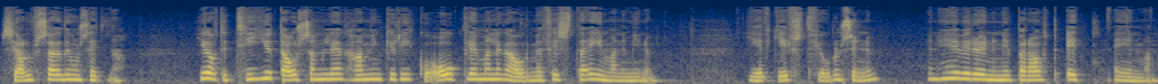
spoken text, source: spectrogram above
Sjálf sagði hún setna. Ég átti tíu dásamleg, hamingurík og ógleimanleg ár með fyrsta einmanni mínum. Ég hef gifst fjórum sinnum en hef í rauninni bara átt einn eiginmann.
